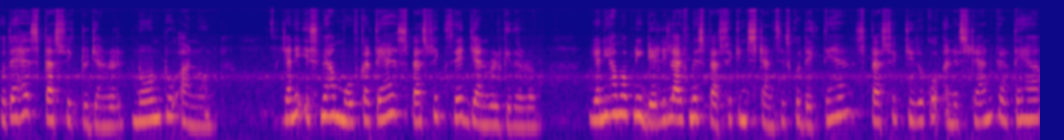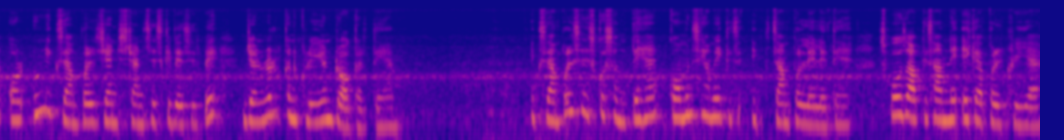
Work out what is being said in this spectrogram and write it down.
होता है specific to general known to unknown यानी इसमें हम मूव करते हैं स्पेसिफिक से जनरल की तरफ़ यानी हम अपनी डेली लाइफ में स्पेसिफिक इंस्टेंसेस को देखते हैं स्पेसिफिक चीज़ों को अंडरस्टैंड करते हैं और उन एग्जांपल्स या इंस्टेंसेस के बेसिस पे जनरल कंक्लूजन ड्रॉ करते हैं। एग्जांपल से इसको समझते हैं कॉमन से हम एक एग्जांपल ले लेते हैं। सपोज़ आपके सामने एक एप्पल ट्री है।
